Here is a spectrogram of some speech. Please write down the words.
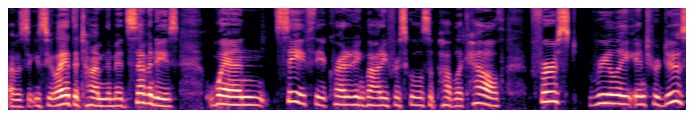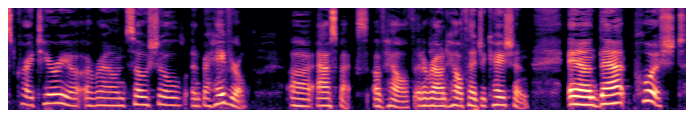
I was at UCLA at the time, in the mid 70s, when CEPH, the accrediting body for schools of public health, first really introduced criteria around social and behavioral uh, aspects of health and around health education. And that pushed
